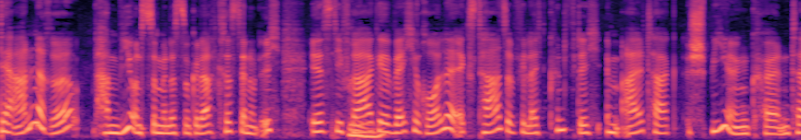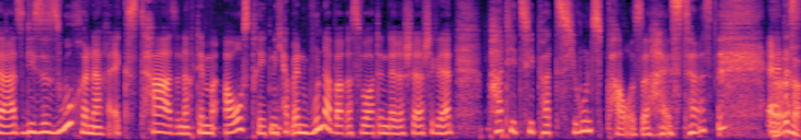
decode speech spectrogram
Der andere, haben wir uns zumindest so gedacht, Christian und ich, ist die Frage, mhm. welche Rolle Ekstase vielleicht künftig im Alltag spielen könnte. Also diese Suche nach Ekstase, nach dem Austreten. Ich habe ein wunderbares Wort in der Recherche gelernt. Partizipationspause heißt das. Äh, das,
